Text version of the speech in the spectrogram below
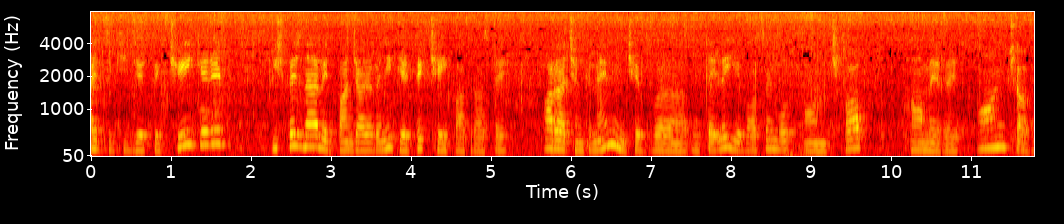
այդ ձգից երբեք չէի կերել, ինչպես նաև այդ բանջարեղենից երբեք չէի պատրաստել։ Առաջ ընկնեմ, ինչև ուտելը եւ ասեմ, որ անչափ համեղ է, անչափ։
